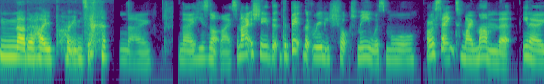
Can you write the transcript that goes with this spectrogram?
not a high point. No No, he's not nice. And actually, the, the bit that really shocked me was more I was saying to my mum that, you know,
